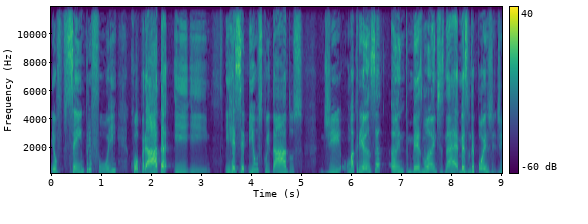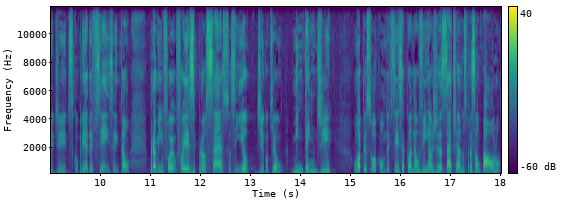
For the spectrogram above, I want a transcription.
eu sempre fui cobrada e, e, e recebi os cuidados de uma criança, an- mesmo antes, né? mesmo depois de, de- de descobrir a deficiência. Então, para mim, foi, foi esse processo. Assim, E eu digo que eu me entendi uma pessoa com deficiência quando eu vim aos 17 anos para São Paulo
